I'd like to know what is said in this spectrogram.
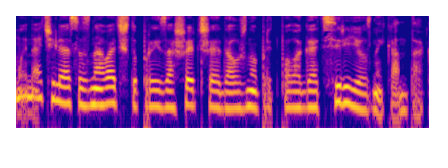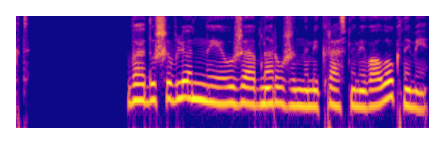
мы начали осознавать, что произошедшее должно предполагать серьезный контакт. Воодушевленные уже обнаруженными красными волокнами,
